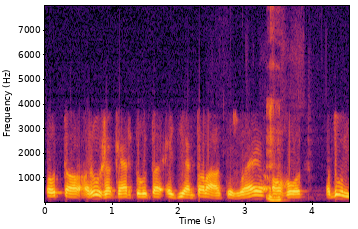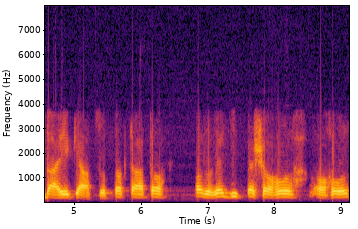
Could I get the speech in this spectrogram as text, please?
ott a Rózsakert óta egy ilyen találkozó hely, uh-huh. ahol a Dundáék játszottak, tehát a, az az együttes, ahol, ahol,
